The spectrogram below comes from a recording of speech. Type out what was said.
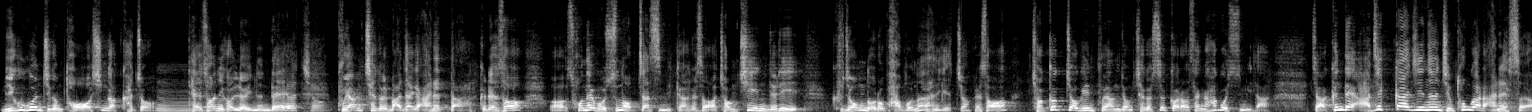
미국은 지금 더 심각하죠. 대선이 걸려 있는데 음. 그렇죠. 부양책을 만약에 안 했다. 그래서 어, 손해 볼 수는 없지 않습니까? 그래서 정치인들이 그 정도로 바보는 아니겠죠. 그래서 적극적인 부양 정책을 쓸 거라고 생각하고 있습니다. 자, 근데 아직까지는 지금 통과를 안 했어요.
